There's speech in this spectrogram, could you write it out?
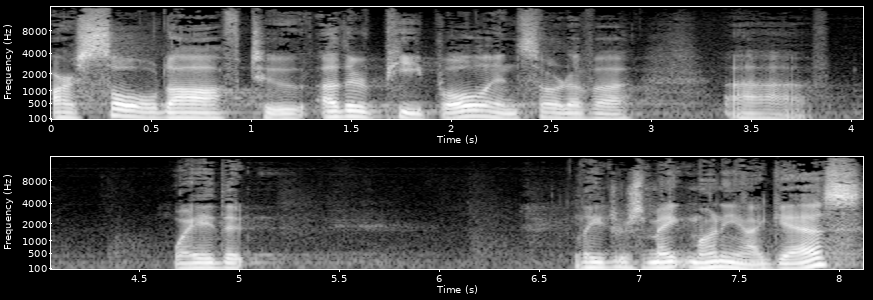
are sold off to other people in sort of a uh, way that leaders make money, I guess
